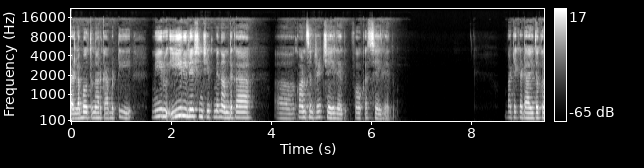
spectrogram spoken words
వెళ్ళబోతున్నారు కాబట్టి మీరు ఈ రిలేషన్షిప్ మీద అంతగా uh, కాన్సన్ట్రేట్ చేయలేదు ఫోకస్ చేయలేదు. బట్ ఇక్కడ ఇదొక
